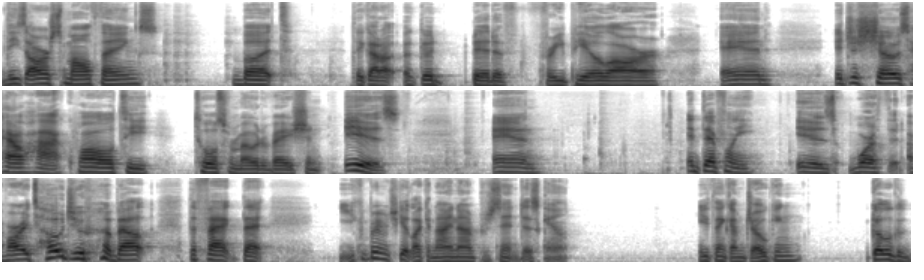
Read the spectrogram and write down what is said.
these are small things, but they got a, a good bit of free PLR, and it just shows how high quality Tools for Motivation is. And it definitely is worth it. I've already told you about the fact that you can pretty much get like a 99% discount. You think I'm joking? Go look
